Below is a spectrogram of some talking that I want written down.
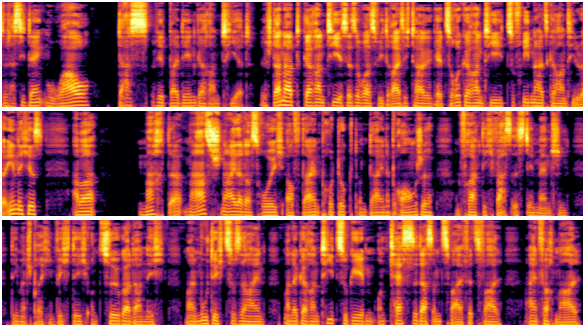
sodass sie denken, wow, das wird bei denen garantiert. Die Standardgarantie ist ja sowas wie 30 Tage Geld zurückgarantie, Zufriedenheitsgarantie oder ähnliches, aber mach da, maßschneider das ruhig auf dein Produkt und deine Branche und frag dich, was ist dem Menschen dementsprechend wichtig und zöger da nicht, mal mutig zu sein, mal eine Garantie zu geben und teste das im Zweifelsfall einfach mal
